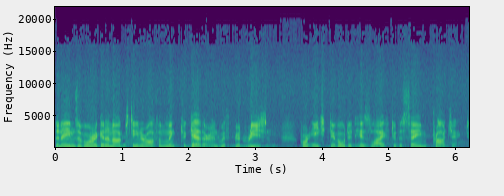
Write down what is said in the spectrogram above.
The names of Origen and Augustine are often linked together, and with good reason, for each devoted his life to the same project,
